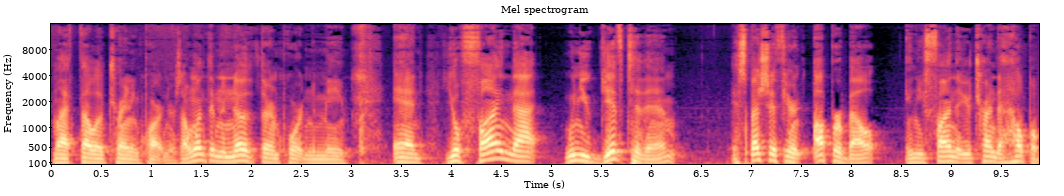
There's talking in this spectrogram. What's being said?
my fellow training partners. I want them to know that they're important to me. And you'll find that when you give to them, especially if you're an upper belt and you find that you're trying to help a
